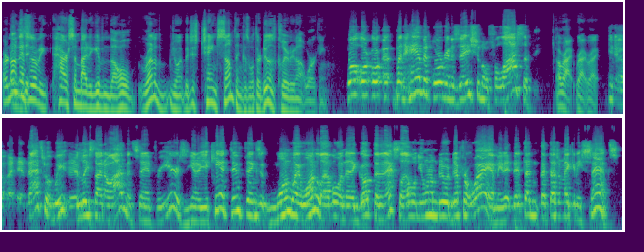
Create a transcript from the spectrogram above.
Or not necessarily hire somebody to give them the whole run of the joint, but just change something because what they're doing is clearly not working. Well, or, or but have an organizational philosophy. Oh, right, right, right. you know that's what we at least i know i've been saying for years you know you can't do things one way one level and then go up to the next level and you want them to do a different way. I mean it, that doesn't that doesn't make any sense.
